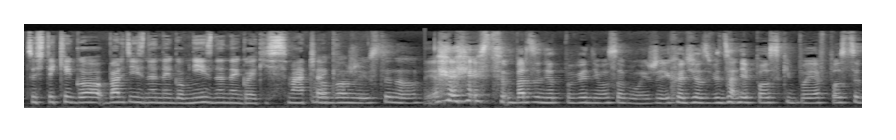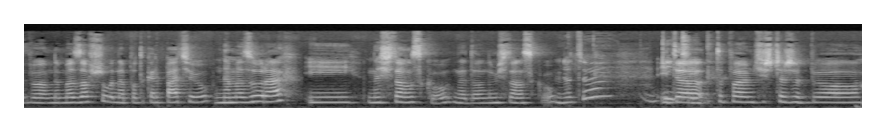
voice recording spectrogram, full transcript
coś takiego bardziej znanego, mniej znanego, jakiś smaczek. O Boże, Justyno, ja, jestem bardzo nieodpowiednią osobą, jeżeli chodzi o zwiedzanie Polski, bo ja w Polsce byłam na Mazowszu, na Podkarpaciu, na Mazurach i na Śląsku, na Dolnym Śląsku. No to i to, to powiem Ci szczerze, było,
